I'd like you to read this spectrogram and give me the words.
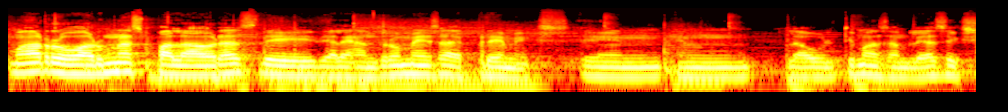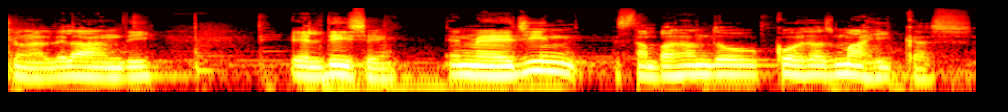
Vamos a robar unas palabras de, de Alejandro Mesa de Premex en, en, la última asamblea seccional de la ANDI. Él dice, en Medellín están pasando cosas mágicas.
